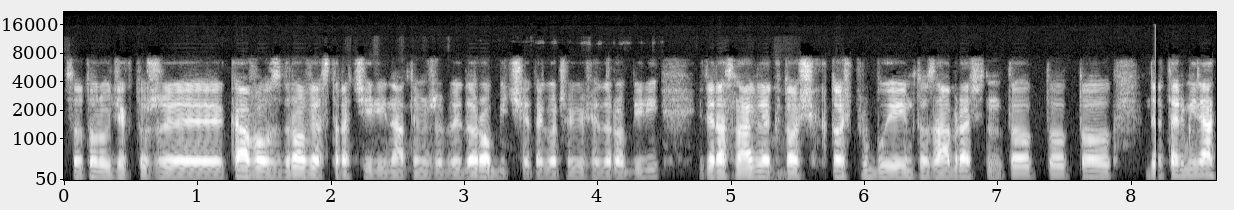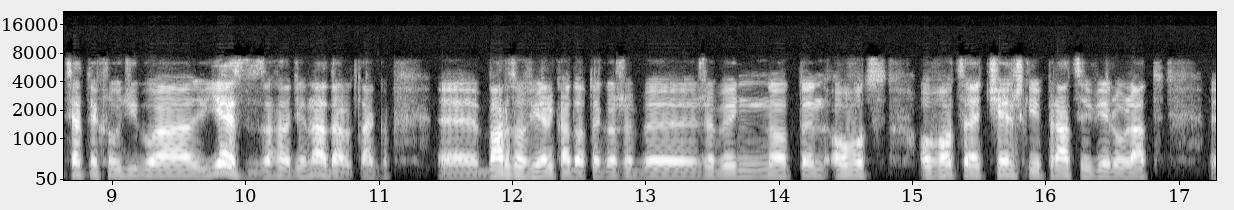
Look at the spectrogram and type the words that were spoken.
Są to ludzie, którzy kawał zdrowia stracili na tym, żeby dorobić się tego, czego się dorobili i teraz nagle ktoś, ktoś próbuje im to zabrać, no to, to, to determinacja tych ludzi była, jest w zasadzie nadal tak e, bardzo wielka do tego, żeby, żeby no, ten owoc, owoce ciężkiej pracy wielu lat e,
